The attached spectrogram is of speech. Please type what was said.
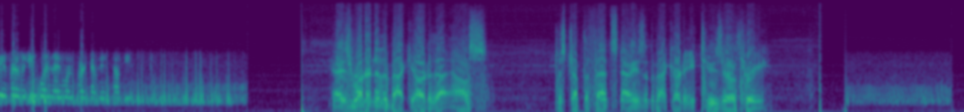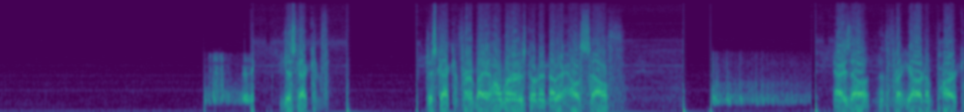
be in 8191 Park Avenue Southeast. Yeah, he's running in the backyard of that house. Just jumped the fence, now he's in the backyard of 8203. He just got conf just got confirmed by a homeowner who's going to another house south. Now he's out in the front yard on Park.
